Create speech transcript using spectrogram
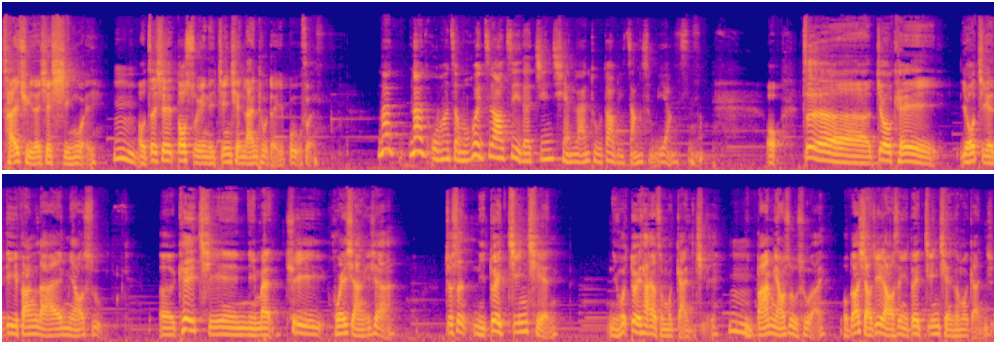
采取的一些行为，嗯，哦，这些都属于你金钱蓝图的一部分。那那我们怎么会知道自己的金钱蓝图到底长什么样子呢？哦，这就可以有几个地方来描述。呃，可以请你们去回想一下，就是你对金钱，你会对它有什么感觉？嗯，你把它描述出来。我不知道小纪老师，你对金钱什么感觉？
